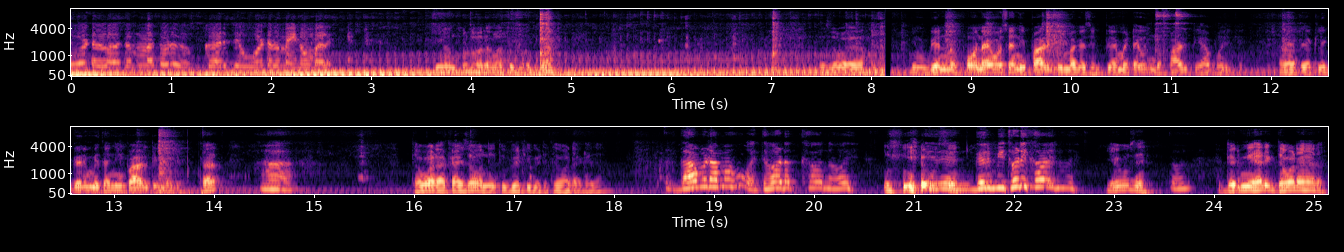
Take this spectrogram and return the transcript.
હોટલ જમવા થોડું ઘર જેવું હોટલમાં નો મળે. એમ થોડું વાતો કરો બધા તો જો એની બેનનો ફોન આવ્યો છે ને પાર્ટી માગે છે પેમેન્ટ આવ્યું ને પાર્ટી આપો કે. અહીંયા તો એકલી ગરમી થાય ને પાર્ટી માગે. હા? હા. ધવાડા ખાઈ જાઓ ને તું બેઠી બેઠી ધવાડા ખાઈ ગામડામાં શું હોય? ધવાડા ખાવાના હોય. ગરમી થોડી ખાવાની હોય. એવું છે? ગરમી હારી ધવાડા હારા?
